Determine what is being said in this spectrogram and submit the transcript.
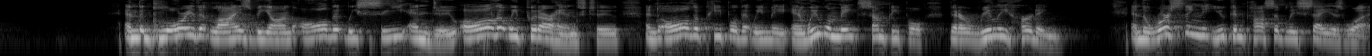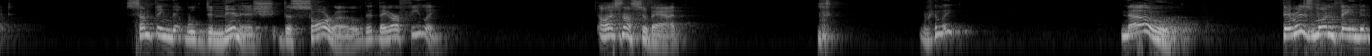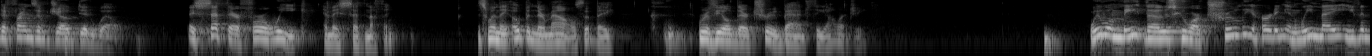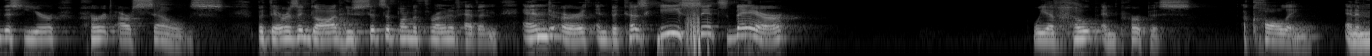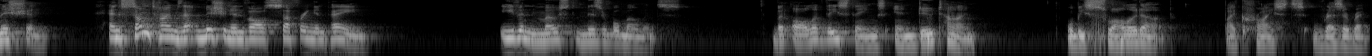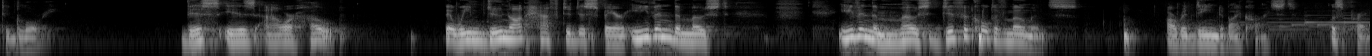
and the glory that lies beyond all that we see and do, all that we put our hands to, and all the people that we meet. And we will meet some people that are really hurting. And the worst thing that you can possibly say is what? Something that will diminish the sorrow that they are feeling. Oh, that's not so bad. really? No. There is one thing that the friends of Job did well. They sat there for a week and they said nothing. It's when they opened their mouths that they revealed their true bad theology. We will meet those who are truly hurting, and we may even this year hurt ourselves. But there is a God who sits upon the throne of heaven and earth, and because he sits there, we have hope and purpose, a calling and a mission. And sometimes that mission involves suffering and pain, even most miserable moments. But all of these things in due time will be swallowed up by Christ's resurrected glory. This is our hope that we do not have to despair even the most even the most difficult of moments are redeemed by Christ. Let's pray.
